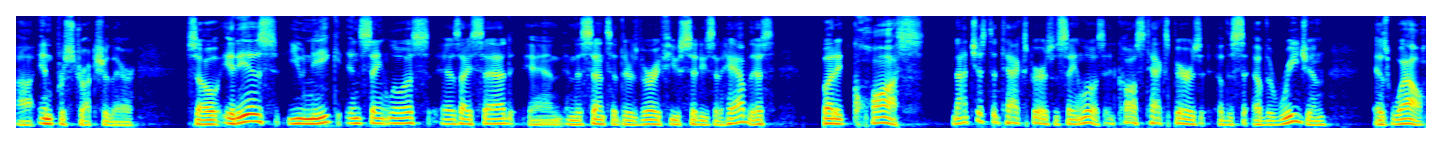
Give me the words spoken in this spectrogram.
uh, infrastructure there. So it is unique in St. Louis, as I said, and in the sense that there's very few cities that have this, but it costs not just the taxpayers of St. Louis; it costs taxpayers of the of the region as well.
